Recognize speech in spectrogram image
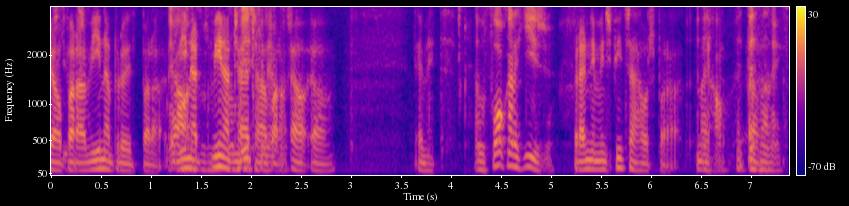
já, bara vínabrauð bara, Já, vína, eitthvað svona vínatæta misskilja bara, bara, já, já einmitt, en þú fokkar ekki í þessu? Brennivins pizza house bara Já, þetta er þannig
